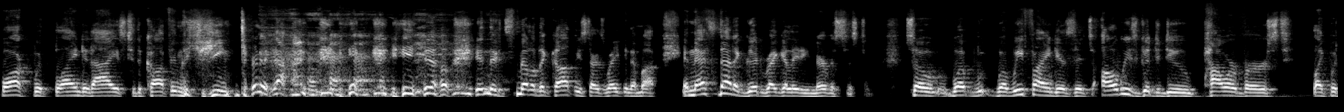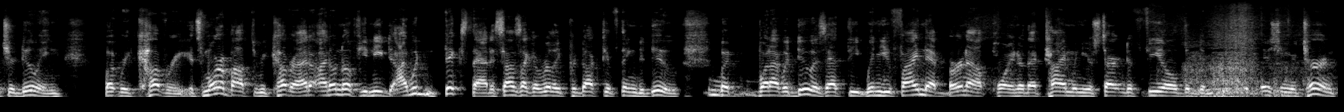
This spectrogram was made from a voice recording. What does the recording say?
walk with blinded eyes to the coffee machine, turn it on, you know, and the smell of the coffee starts waking them up. And that's not a good regulating nervous system. So what what we find is it's always good to do power burst like what you're doing, but recovery. It's more about the recovery. I don't, I don't know if you need to, I wouldn't fix that. It sounds like a really productive thing to do. Mm. But what I would do is at the, when you find that burnout point or that time when you're starting to feel the diminishing return,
